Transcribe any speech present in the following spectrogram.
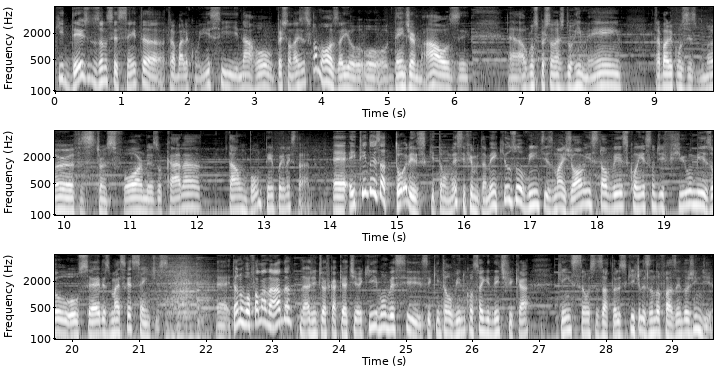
que desde os anos 60 trabalha com isso e narrou personagens famosos, aí, o, o Danger Mouse, é, alguns personagens do He-Man, trabalha com os Smurfs, Transformers, o cara tá um bom tempo aí na estrada. É, e tem dois atores que estão nesse filme também que os ouvintes mais jovens talvez conheçam de filmes ou, ou séries mais recentes. É, então não vou falar nada, né? a gente vai ficar quietinho aqui e vamos ver se, se quem tá ouvindo consegue identificar quem são esses atores e o que, que eles andam fazendo hoje em dia.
